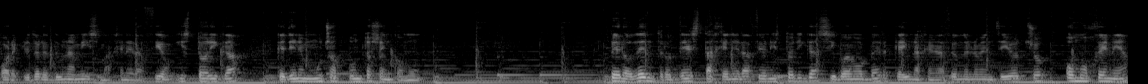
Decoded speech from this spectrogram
por escritores de una misma generación histórica que tienen muchos puntos en común pero dentro de esta generación histórica sí podemos ver que hay una generación del 98 homogénea,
